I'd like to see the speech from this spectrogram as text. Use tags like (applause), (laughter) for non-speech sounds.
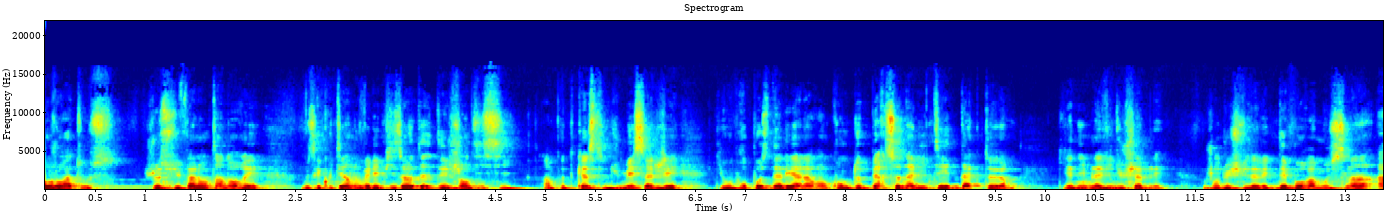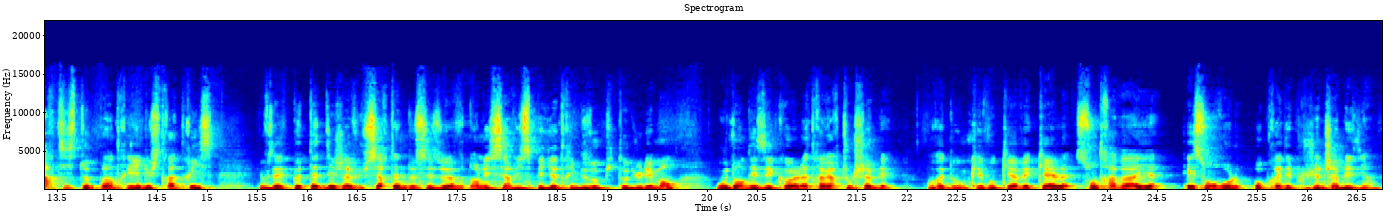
Bonjour à tous, je suis Valentin Denré. Vous écoutez un nouvel épisode des gens d'ici, un podcast du Messager qui vous propose d'aller à la rencontre de personnalités, d'acteurs qui animent la vie du Chablais. Aujourd'hui, je suis avec Déborah Mosselin, artiste peintre et illustratrice, et vous avez peut-être déjà vu certaines de ses œuvres dans les services pédiatriques des hôpitaux du Léman ou dans des écoles à travers tout le Chablais. On va donc évoquer avec elle son travail et son rôle auprès des plus jeunes Chablaisiens.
